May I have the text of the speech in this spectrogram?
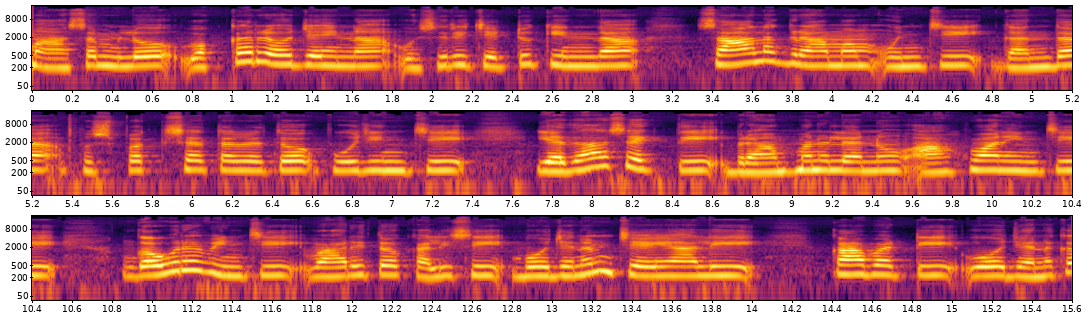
మాసంలో ఒక్కరోజైనా ఉసిరి చెట్టు కింద సాలగ్రామం ఉంచి గంధ పుష్పక్షతలతో పూజించి యథాశక్తి బ్రాహ్మణులను ఆహ్వానించి గౌరవించి వారితో కలిసి భోజనం చేయాలి. కాబట్టి ఓ జనక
